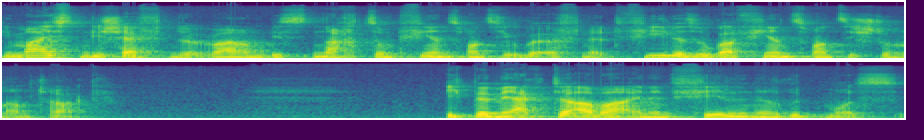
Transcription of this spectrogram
Die meisten Geschäfte waren bis nachts um 24 Uhr geöffnet, viele sogar 24 Stunden am Tag. Ich bemerkte aber einen fehlenden Rhythmus,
